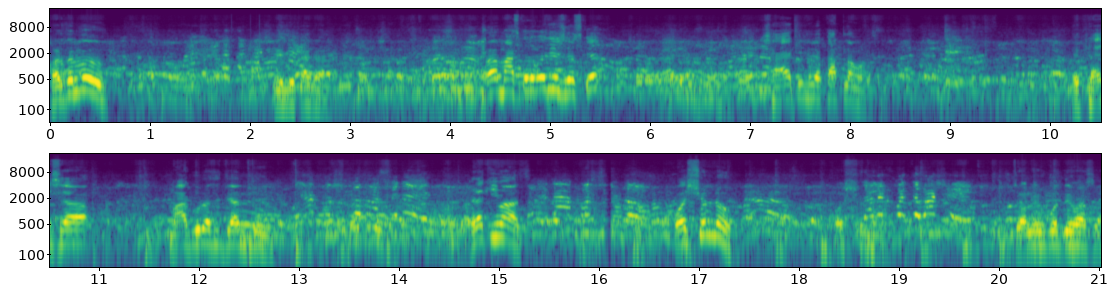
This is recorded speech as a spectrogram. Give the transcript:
করতলবু এই যে কাকা। মাছ কত করে দিয়েছিস আজকে? সাড়ে তিনশো টাকা, কাতলা মাছ। এই ফ্যাসা, মাগুর আছে জ্যান্তু। এটা কি মাছ? পয়শূন্য পয়শূন্য জলের উপর দিয়ে ভাসা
